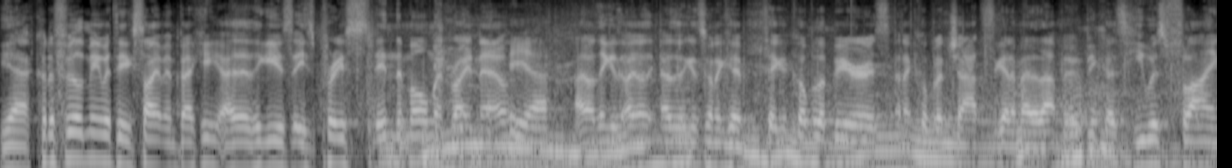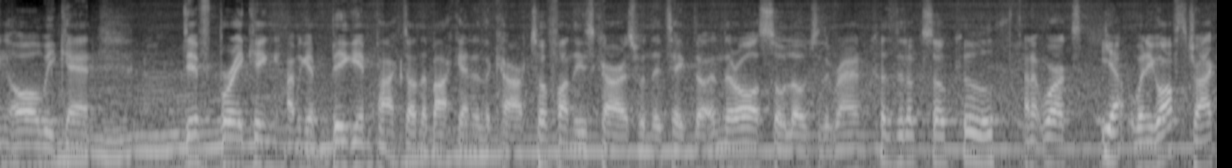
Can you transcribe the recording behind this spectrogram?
yeah, could have fooled me with the excitement, Becky. I think he's he's pretty in the moment right now. Yeah. I don't think it's, I, don't, I think it's going to take a couple of beers and a couple of chats to get him out of that mood because he was flying all weekend. Diff braking, having a big impact on the back end of the car. Tough on these cars when they take the, and they're all so low to the ground because they look so cool and it works. Yeah. When you go off the track,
